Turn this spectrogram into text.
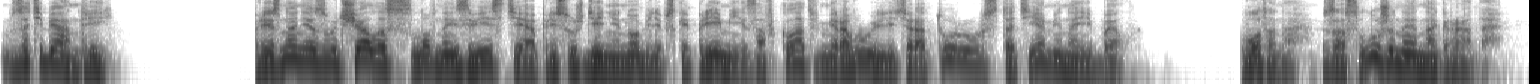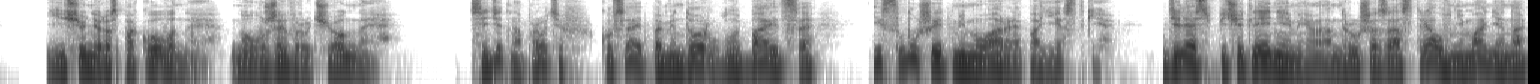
За тебя, Андрей». Признание звучало, словно известие о присуждении Нобелевской премии за вклад в мировую литературу статьями на Ибел. Вот она, заслуженная награда. Еще не распакованная, но уже врученная. Сидит напротив, кусает помидор, улыбается и слушает мемуары о поездке. Делясь впечатлениями, Андруша заострял внимание на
